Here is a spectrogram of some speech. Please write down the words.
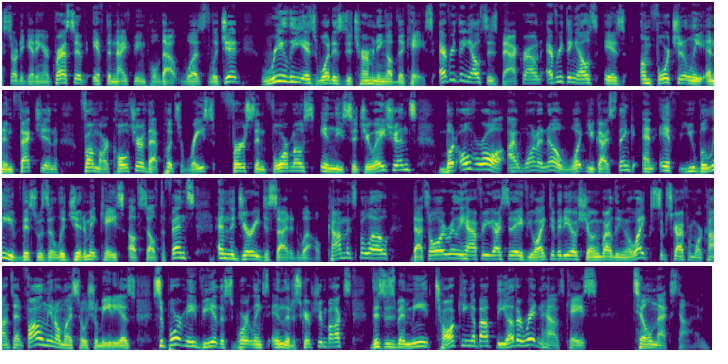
started getting aggressive, if the knife being pulled out was legit, really is what is determining of the case. Everything else is background. Everything else is unfortunately an infection from our culture that puts race first and foremost in these situations. But overall, I want to know what you guys think and if you believe this was a legitimate case of self-defense and the jury decided well. Comments below. That's all I really have for you guys today. If you liked the video, show me by leaving a like, subscribe for more content, follow me on all my social medias, support me via the support links in the description box. This has been me talking about the other Rittenhouse case. Till next time.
